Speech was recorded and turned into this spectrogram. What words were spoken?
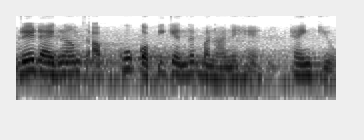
रे डायग्राम्स आपको कॉपी के अंदर बनाने हैं। थैंक यू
